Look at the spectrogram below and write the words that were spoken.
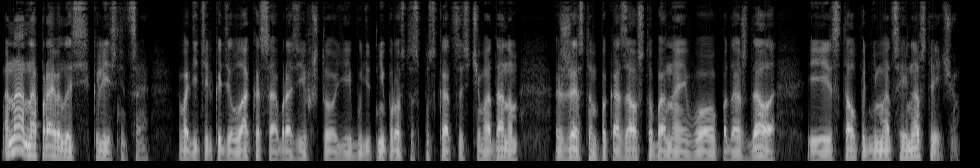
Она направилась к лестнице. Водитель Кадиллака, сообразив, что ей будет непросто спускаться с чемоданом, жестом показал, чтобы она его подождала, и стал подниматься ей навстречу.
